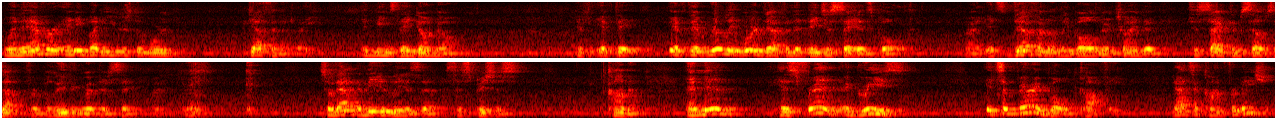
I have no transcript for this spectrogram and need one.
whenever anybody used the word definitely, it means they don't know. If, if they if they really were definite, they just say it's bold, right? It's definitely bold. They're trying to, to psych themselves up for believing what they're saying. So that immediately is a suspicious comment. And then his friend agrees it's a very bold coffee. That's a confirmation?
